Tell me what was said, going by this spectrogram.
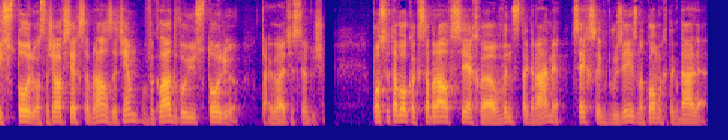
историю. Сначала всех собрал, затем выкладываю историю. Так, давайте следующее. После того, как собрал всех э, в Инстаграме, всех своих друзей, знакомых и так далее,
